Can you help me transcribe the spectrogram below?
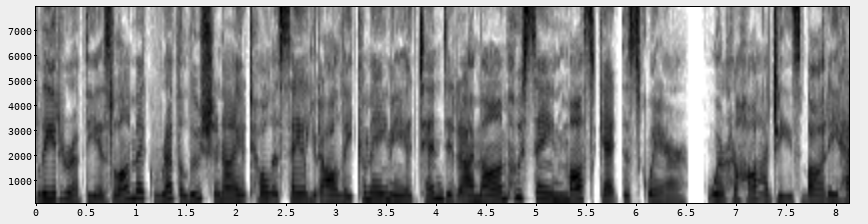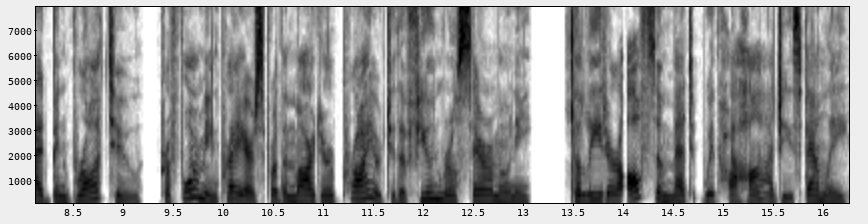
leader of the Islamic Revolution Ayatollah Sayyid Ali Khamenei attended Imam Hussein Mosque at the square, where Hojaji's body had been brought to, performing prayers for the martyr prior to the funeral ceremony. The leader also met with Hojaji's family,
